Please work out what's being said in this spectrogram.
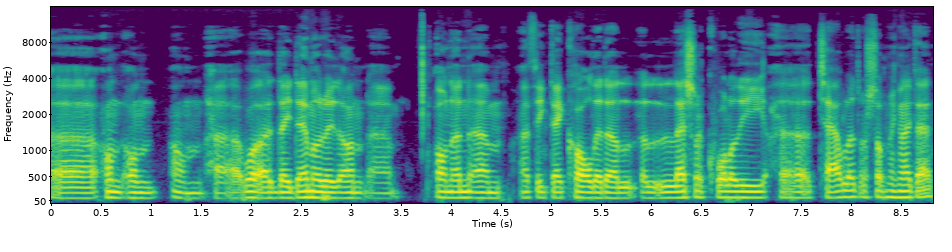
uh, on on on uh, well they demoed it on. On an, um, I think they called it a, a lesser quality uh, tablet or something like that.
